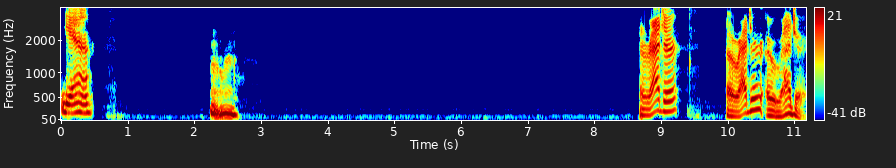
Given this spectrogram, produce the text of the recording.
Yeah. Oh, wow. A Roger. A Roger. A Roger.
